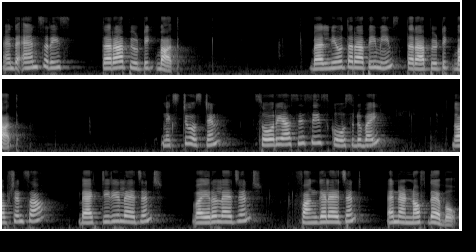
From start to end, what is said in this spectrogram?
and the answer is therapeutic bath. Balneotherapy means therapeutic bath. Next question, psoriasis is caused by the options are bacterial agent, viral agent, fungal agent and none of the above.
